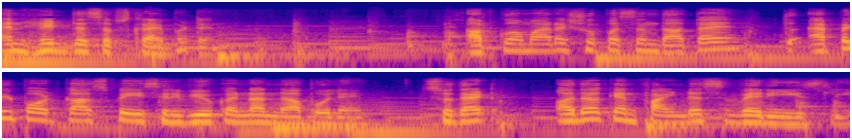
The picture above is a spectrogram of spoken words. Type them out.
and hit the subscribe button आपको हमारा शो पसंद आता है तो एप्पल पॉडकास्ट पे इस रिव्यू करना ना भूलें so that other can find us very easily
